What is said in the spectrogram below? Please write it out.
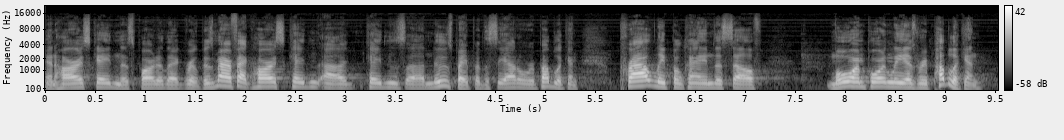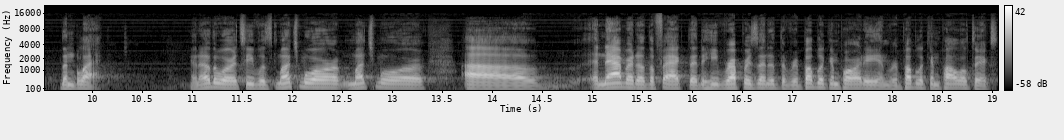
and Horace Cayton is part of that group. As a matter of fact, Horace Cayton, uh, Cayton's uh, newspaper, the Seattle Republican, proudly proclaimed itself more importantly as Republican than black. In other words, he was much more, much more uh, enamored of the fact that he represented the Republican Party and Republican politics,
